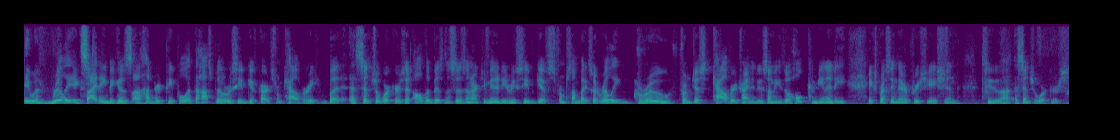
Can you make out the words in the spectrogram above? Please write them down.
it was really exciting because 100 people at the hospital received gift cards from Calvary, but essential workers at all the businesses in our community received gifts from somebody. So it really grew from just Calvary trying to do something to a whole community expressing their appreciation to uh, essential workers.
